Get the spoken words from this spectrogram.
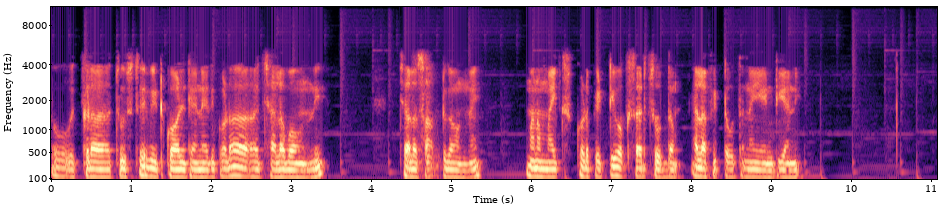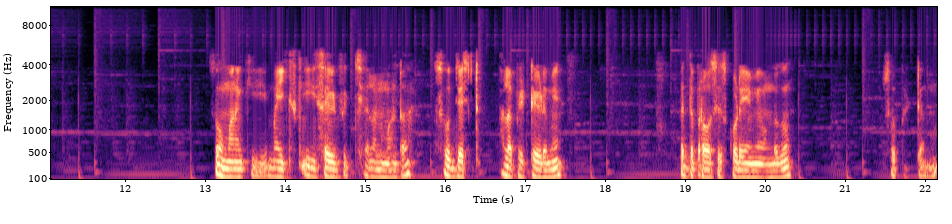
సో ఇక్కడ చూస్తే వీటి క్వాలిటీ అనేది కూడా చాలా బాగుంది. చాలా సాఫ్ట్గా ఉన్నాయి. మనం మైక్స్ కూడా పెట్టి ఒకసారి చూద్దాం ఎలా ఫిట్ అవుతున్నాయి ఏంటి అని. సో మనకి మైక్స్కి ఈ సైడ్ ఫిట్ చేయాలన్నమాట. సో జస్ట్ అలా పెట్టేయడమే. పెద్ద ప్రాసెస్ కూడా ఏమీ ఉండదు. సో పెట్టాము.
